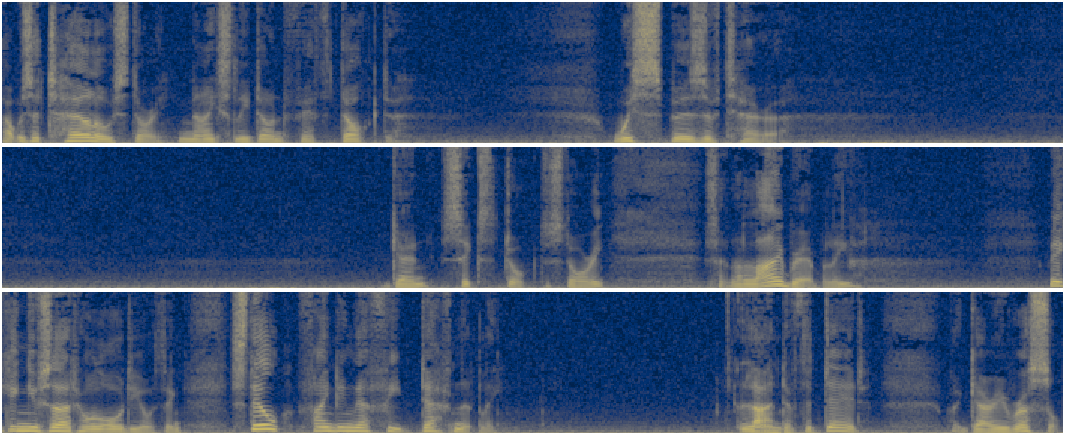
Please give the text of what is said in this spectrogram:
That was a Turlough story. Nicely done, Fifth Doctor. Whispers of Terror. Again, Sixth Doctor story. Set in a library, I believe. Making use of that whole audio thing. Still finding their feet, definitely. Land of the Dead by Gary Russell.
